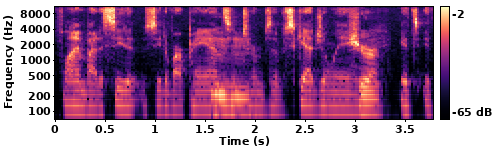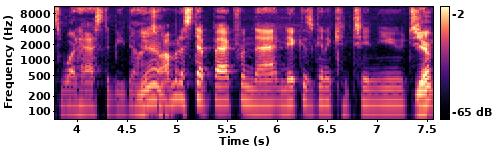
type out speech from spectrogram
flying by the seat of, seat of our pants in terms of scheduling. Mm-hmm. Sure. it's it's what has to be done. Yeah. So I'm going to step back from that. Nick is going to continue to Yep.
